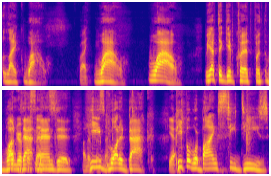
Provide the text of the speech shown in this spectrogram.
Like, wow. Right. Wow. Wow. We have to give credit for what that 100%. man did. He 100%. brought it back. Yeah. People were buying CDs.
